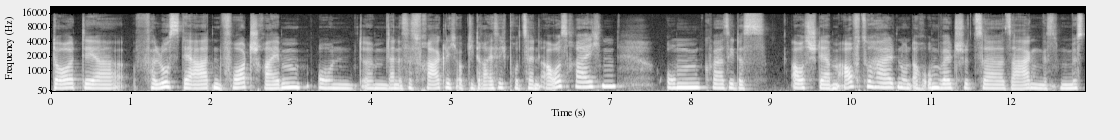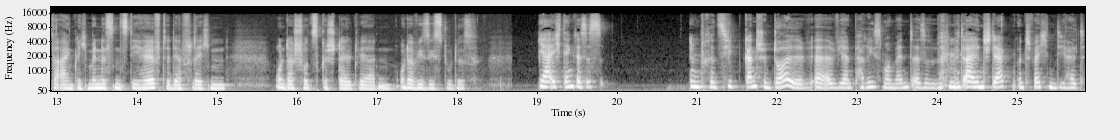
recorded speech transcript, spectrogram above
dort der Verlust der Arten fortschreiben. Und ähm, dann ist es fraglich, ob die 30 Prozent ausreichen, um quasi das Aussterben aufzuhalten. Und auch Umweltschützer sagen, es müsste eigentlich mindestens die Hälfte der Flächen unter Schutz gestellt werden. Oder wie siehst du das? Ja, ich denke, das ist im Prinzip ganz schön doll äh, wie ein Paris-Moment, also mit allen Stärken und Schwächen, die halt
